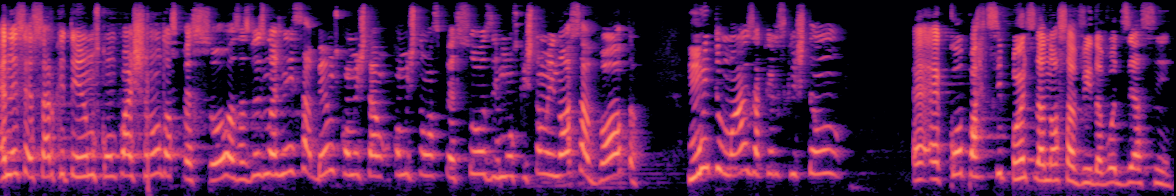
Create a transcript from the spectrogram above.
É necessário que tenhamos compaixão das pessoas. Às vezes nós nem sabemos como, está, como estão as pessoas, irmãos, que estão em nossa volta. Muito mais aqueles que estão é, é, coparticipantes da nossa vida, vou dizer assim.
